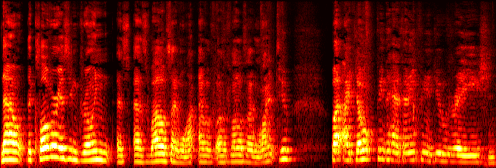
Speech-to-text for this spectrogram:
Now, the clover isn't growing as, as well as I want as well as I want it to, but I don't think it has anything to do with radiation.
